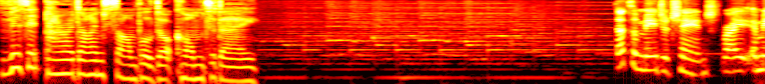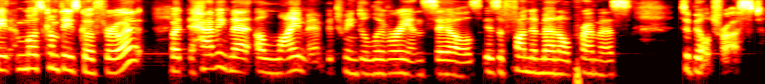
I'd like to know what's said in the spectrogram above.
Visit paradigmsample.com today. That's a major change, right? I mean, most companies go through it, but having that alignment between delivery and sales is a fundamental premise to build trust.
